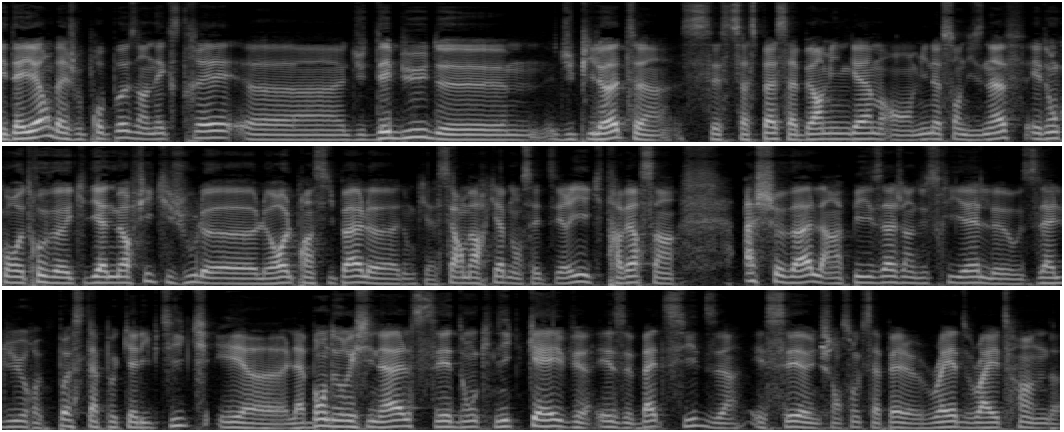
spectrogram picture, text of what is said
Et d'ailleurs, bah, je vous propose un extrait euh, du début du pilote. Ça se passe à Birmingham en 1919. Et donc, on retrouve euh, Killian Murphy qui joue le, le rôle principal, euh, donc qui est assez remarquable dans cette série, et qui traverse un, à cheval un paysage industriel aux allures post-apocalyptiques. Et la bande originale, c'est donc Nick Cave et The Bad Seeds. Et c'est une chanson qui s'appelle Red Right Hand.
